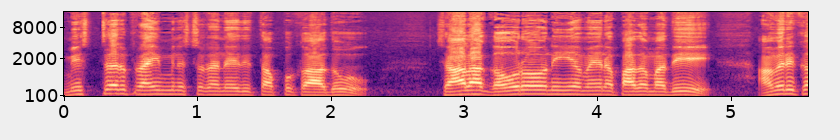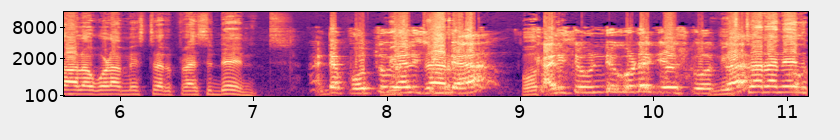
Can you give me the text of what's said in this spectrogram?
మిస్టర్ ప్రైమ్ మినిస్టర్ అనేది తప్పు కాదు. చాలా గౌరవనీయమైన పదం అది. అమెరికాలో కూడా మిస్టర్ ప్రెసిడెంట్. అంటే పొత్తు మిస్టర్ కలిసి ఉండి కూడా చేసుకోవచ్చా? మిస్టర్ అనేది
